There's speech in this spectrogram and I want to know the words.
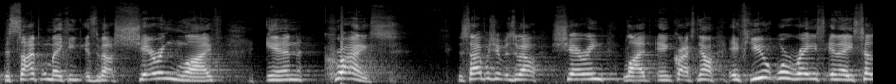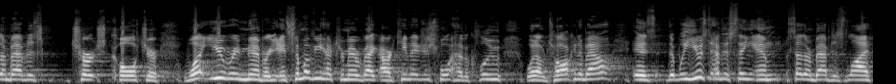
Disciple making is about sharing life in Christ. Discipleship is about sharing life in Christ. Now, if you were raised in a Southern Baptist church culture, what you remember, and some of you have to remember back, our teenagers won't have a clue what I'm talking about, is that we used to have this thing in Southern Baptist life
